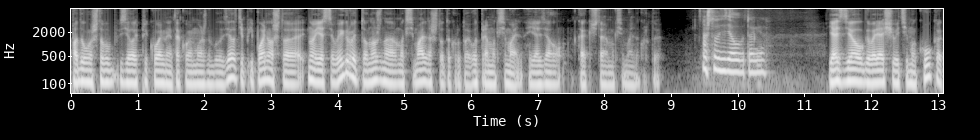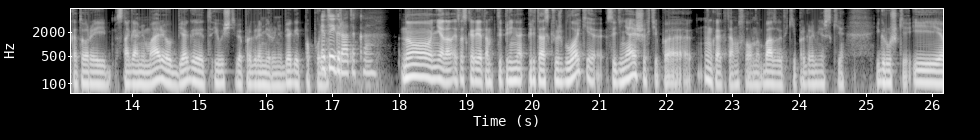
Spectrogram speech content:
подумал, чтобы сделать прикольное такое можно было сделать, и понял, что, ну, если выигрывать, то нужно максимально что-то крутое, вот прям максимально. И я сделал, как считаю, максимально крутое. А что ты сделал в итоге? Я сделал говорящего Тима Кука, который с ногами Марио бегает и учит тебя программированию, бегает по полю. Это игра такая. Ну, нет, это скорее там ты перетаскиваешь блоки, соединяешь их, типа, ну, как там, условно, базовые такие программерские игрушки, и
